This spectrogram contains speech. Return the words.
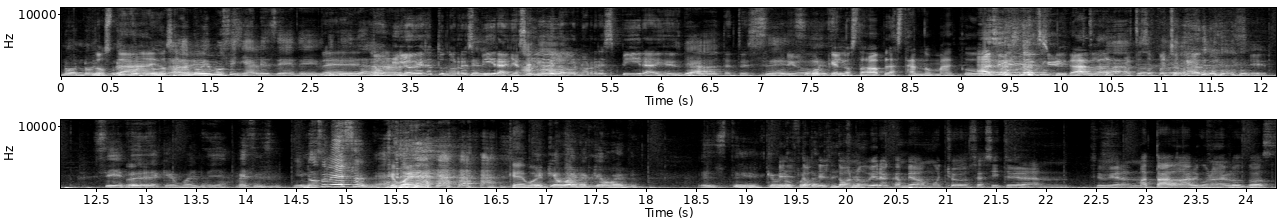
no, no, No está, no, y no ajá, no sabemos. vemos señales de, de, de De- vida. No, y luego deja tu no respira. Ya salió Ajá. y luego no respira. Y dices, Ya. puta, entonces sí, Sí, murió. sí. Porque lo estaba aplastando Maco. Ah, sí, sí. Respiraba. Hasta su pecho raro. Sí. Sí, entonces de que bueno, ya, bésense. Y no se besan. Qué bueno. Qué, bueno. qué bueno, qué bueno. Este, que no El, fue to- tan el cliché. tono hubiera cambiado mucho, o sea, si te hubieran, si hubieran matado a alguno de los dos,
